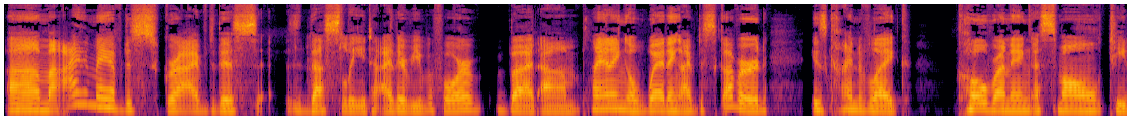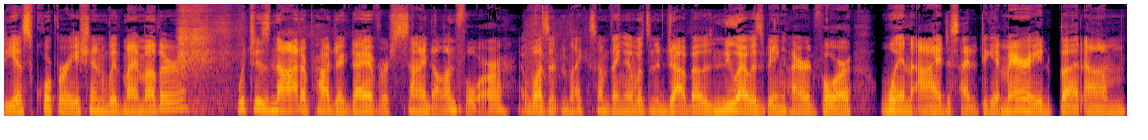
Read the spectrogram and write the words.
um, I may have described this thusly to either of you before, but um, planning a wedding, I've discovered, is kind of like co-running a small, tedious corporation with my mother, which is not a project I ever signed on for. It wasn't like something. It wasn't a job I was knew I was being hired for when I decided to get married. But um,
